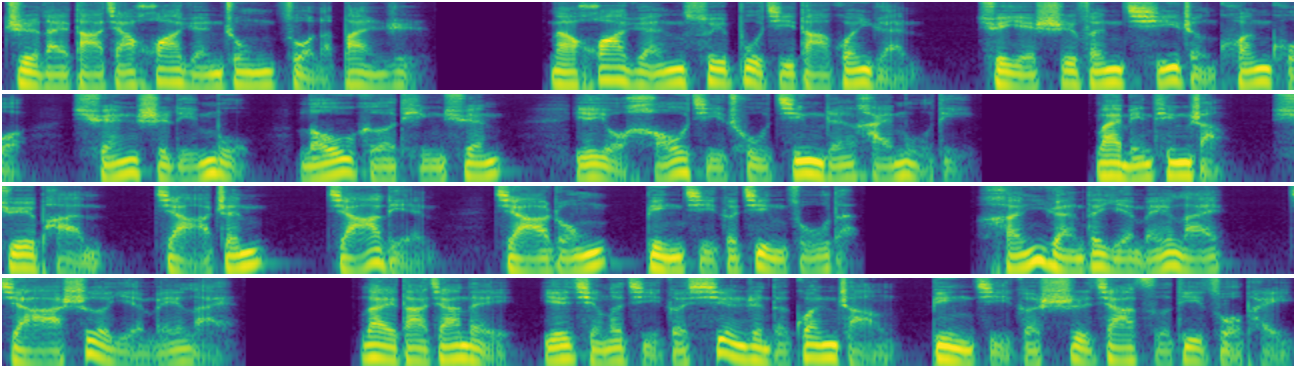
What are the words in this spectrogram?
至来大家花园中坐了半日。那花园虽不及大观园，却也十分齐整宽阔，全是林木，楼阁亭轩，也有好几处惊人骇目的。外面厅上，薛蟠、贾珍、贾琏、贾蓉，并几个禁足的，很远的也没来，贾赦也没来。赖大家内也请了几个现任的官长，并几个世家子弟作陪。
